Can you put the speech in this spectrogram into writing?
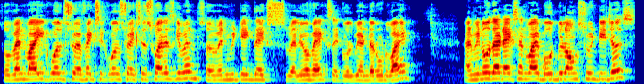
So when y equals to fx equals to x square is given, so when we take the x value of x, it will be under root y and we know that x and y both belongs to integers.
